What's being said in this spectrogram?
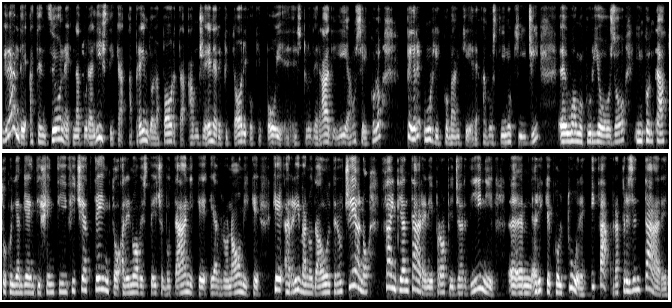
grande attenzione naturalistica, aprendo la porta a un genere pittorico che poi eh, esploderà di lì a un secolo, per un ricco banchiere, Agostino Chigi, eh, uomo curioso, in contatto con gli ambienti scientifici, attento alle nuove specie botaniche e agronomiche che arrivano da oltreoceano, fa impiantare nei propri giardini ehm, ricche colture e fa rappresentare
